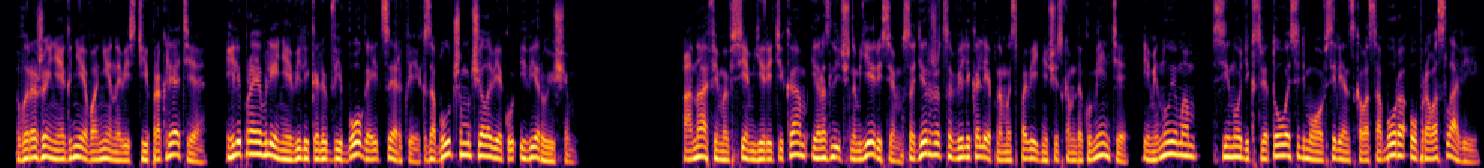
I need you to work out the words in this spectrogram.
– выражение гнева, ненависти и проклятия или проявление великой любви Бога и Церкви к заблудшему человеку и верующим. Анафемы всем еретикам и различным ересям содержатся в великолепном исповедническом документе, именуемом «Синодик Святого Седьмого Вселенского Собора о православии»,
